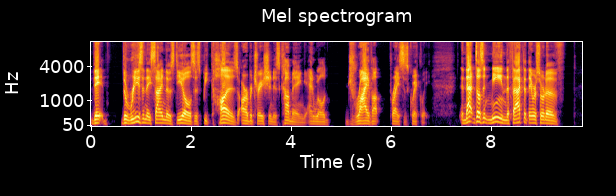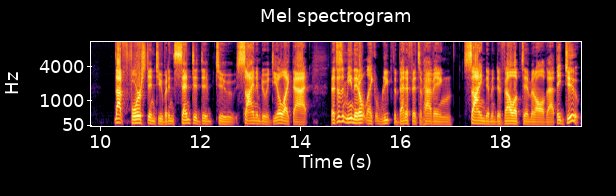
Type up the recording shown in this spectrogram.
they, the reason they signed those deals is because arbitration is coming and will drive up prices quickly. And that doesn't mean the fact that they were sort of not forced into, but incented to, to sign him to a deal like that. That doesn't mean they don't like reap the benefits of having signed him and developed him and all of that. They do.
